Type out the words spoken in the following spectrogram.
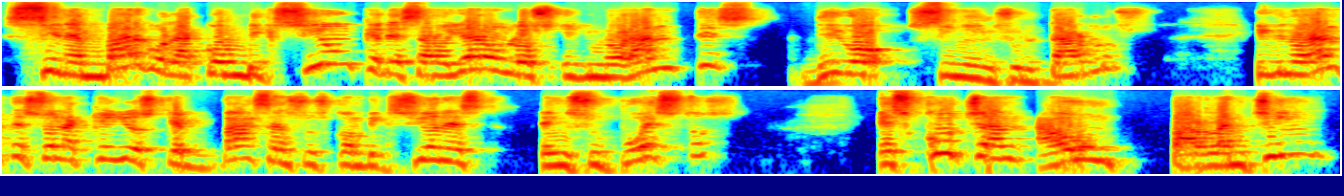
Sin embargo, la convicción que desarrollaron los ignorantes, digo sin insultarlos, ignorantes son aquellos que basan sus convicciones en supuestos, escuchan a un parlanchín,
